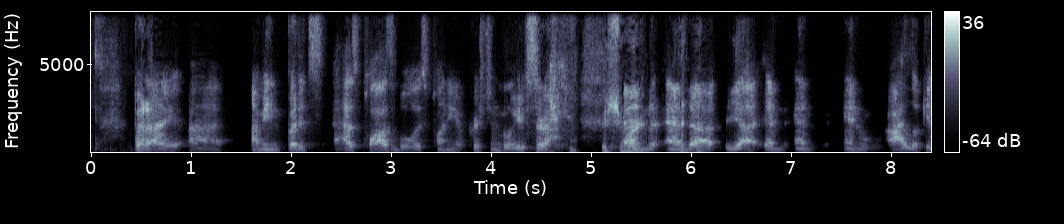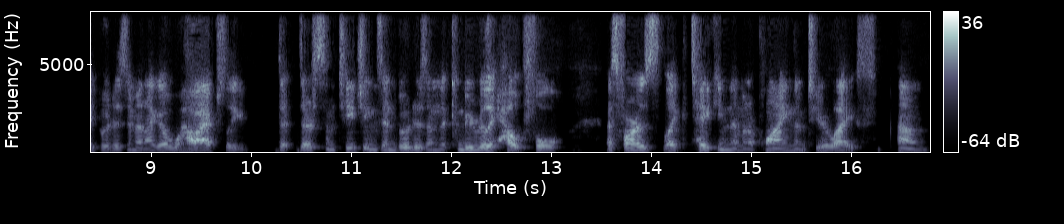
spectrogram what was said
but I uh, I mean, but it's as plausible as plenty of Christian beliefs, right? For sure. and and uh, yeah, and and and I look at Buddhism and I go, wow, actually, th- there's some teachings in Buddhism that can be really helpful as far as like taking them and applying them to your life. Um,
